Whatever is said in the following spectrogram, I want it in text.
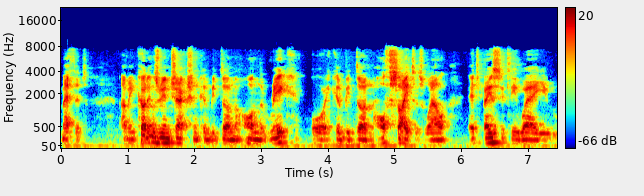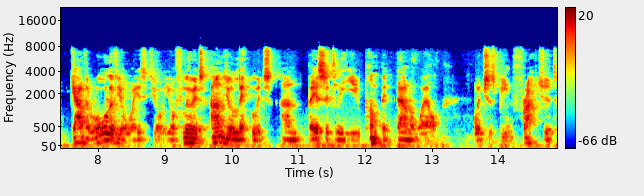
method. I mean, cuttings reinjection can be done on the rig or it can be done off-site as well. It's basically where you gather all of your waste, your, your fluids and your liquids, and basically you pump it down a well, which has been fractured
